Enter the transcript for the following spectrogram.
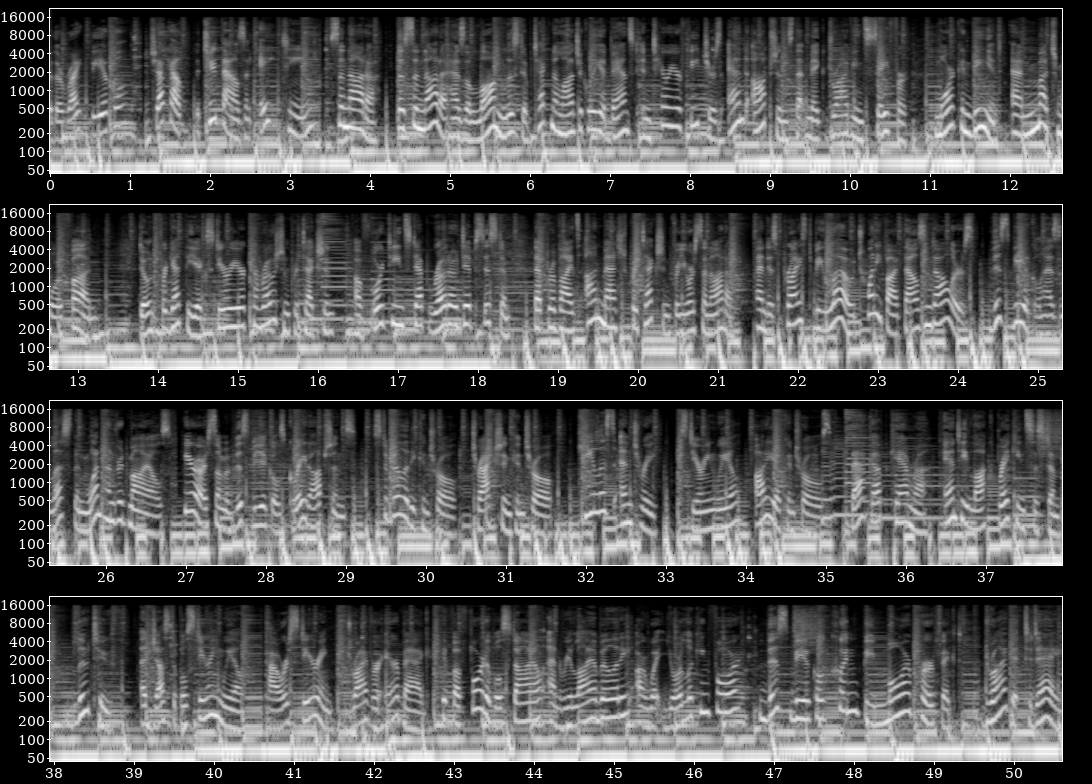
for the right vehicle? Check out the 2018 Sonata. The Sonata has a long list of technologically advanced interior features and options that make driving safer, more convenient, and much more fun. Don't forget the exterior corrosion protection, a 14-step roto-dip system that provides unmatched protection for your Sonata and is priced below $25,000. This vehicle has less than 100 miles. Here are some of this vehicle's great options. Stability control, traction control, keyless entry, steering wheel, audio controls, backup camera, anti-lock braking system, Bluetooth, adjustable steering wheel, power steering, driver airbag. If affordable style and reliability are what you're looking for, this vehicle couldn't be more perfect. Drive it today.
